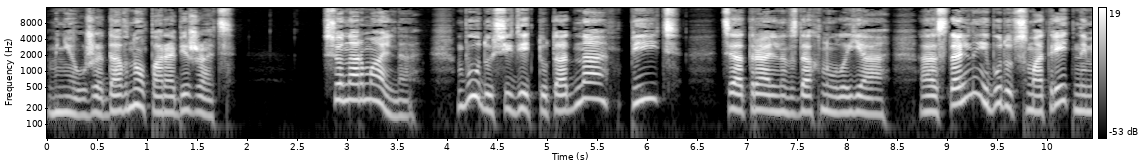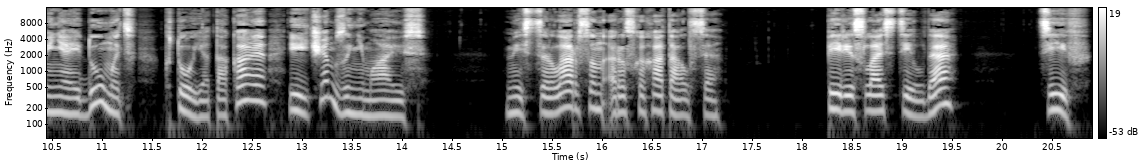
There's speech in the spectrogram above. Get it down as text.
«Мне уже давно пора бежать». «Все нормально. Буду сидеть тут одна, пить», — театрально вздохнула я, «а остальные будут смотреть на меня и думать, кто я такая и чем занимаюсь». Мистер Ларсон расхохотался. «Пересластил, да? Тиф,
